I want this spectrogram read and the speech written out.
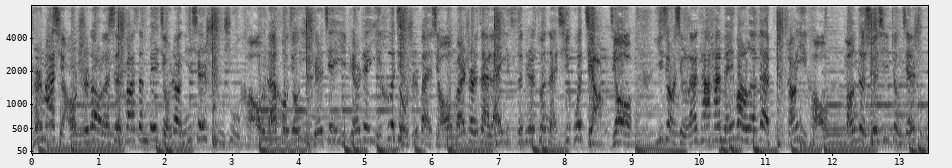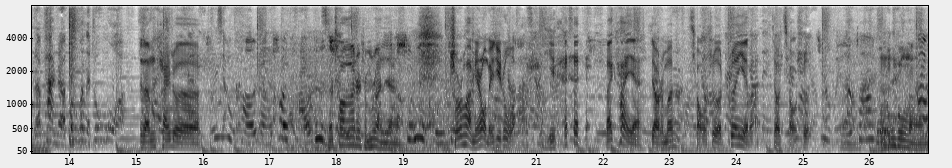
盆马小。迟到了先发三杯酒，让您先漱漱口，然后就一瓶接一瓶，这一喝就是半宿。完事儿再来一瓷瓶酸奶起火讲究。一觉醒来，他还没忘了再补上一口。忙着学习挣钱，数着盼着疯狂的周末。这咱们拍摄口等后台地区那超哥这什么软件啊？说实话，名儿我没记住啊，你 来看一眼，叫什么巧设专业版，叫巧设。什么功能啊？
